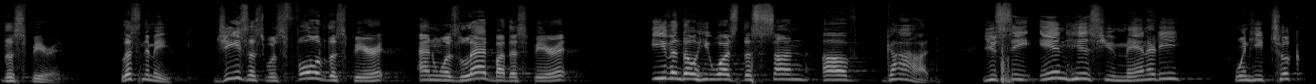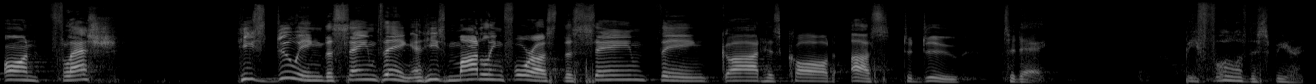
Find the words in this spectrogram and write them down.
the Spirit. Listen to me. Jesus was full of the Spirit and was led by the Spirit, even though he was the Son of God. You see, in his humanity, when he took on flesh, he's doing the same thing and he's modeling for us the same thing God has called us to do today. Be full of the Spirit,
